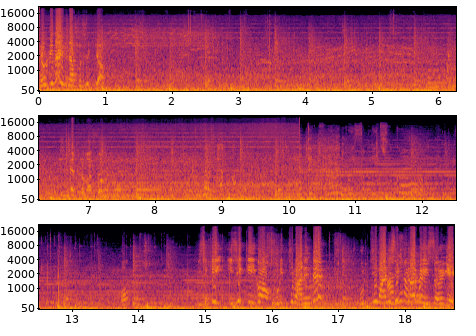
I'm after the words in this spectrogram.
여기다 이 나쁜 새끼야 진짜 들어갔어? 이렇게 비어오고 있어 우리 죽어 어? 이 새끼 이 새끼 이거 우리 팀 아닌데? 우리 팀 아닌 새끼가 아니라고? 한 명 있어 여기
